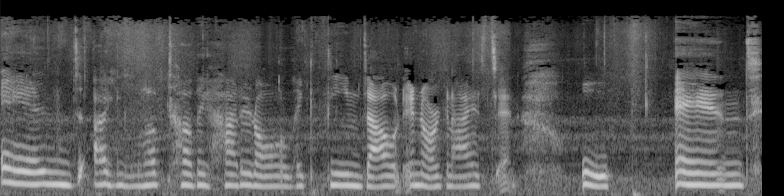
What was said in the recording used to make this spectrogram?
and I loved how they had it all like themed out and organized and oh and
